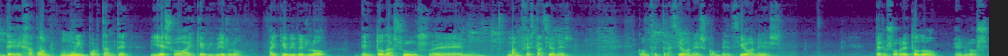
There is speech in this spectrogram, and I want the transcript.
de Japón, muy importante, y eso hay que vivirlo. Hay que vivirlo en todas sus eh, manifestaciones, concentraciones, convenciones, pero sobre todo en los,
